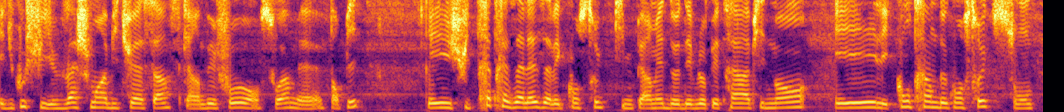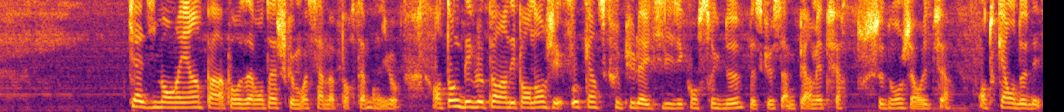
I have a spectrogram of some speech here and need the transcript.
Et du coup, je suis vachement habitué à ça, ce qui est un défaut en soi, mais tant pis. Et je suis très très à l'aise avec Construct qui me permet de développer très rapidement. Et les contraintes de Construct sont quasiment rien par rapport aux avantages que moi ça m'apporte à mon niveau. En tant que développeur indépendant, j'ai aucun scrupule à utiliser Construct 2 parce que ça me permet de faire tout ce dont j'ai envie de faire. En tout cas en 2D.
